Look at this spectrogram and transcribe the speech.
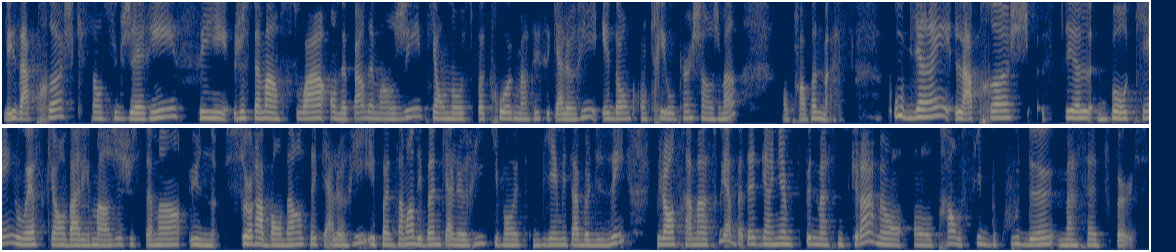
Les approches qui sont suggérées, c'est justement soit on a peur de manger, puis on n'ose pas trop augmenter ses calories et donc on ne crée aucun changement, on ne prend pas de masse. Ou bien l'approche style bulking, où est-ce qu'on va aller manger justement une surabondance de calories et pas nécessairement des bonnes calories qui vont être bien métabolisées. Puis là, on se ramasse, oui, à peut-être gagner un petit peu de masse musculaire, mais on, prend aussi beaucoup de masse disperse.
